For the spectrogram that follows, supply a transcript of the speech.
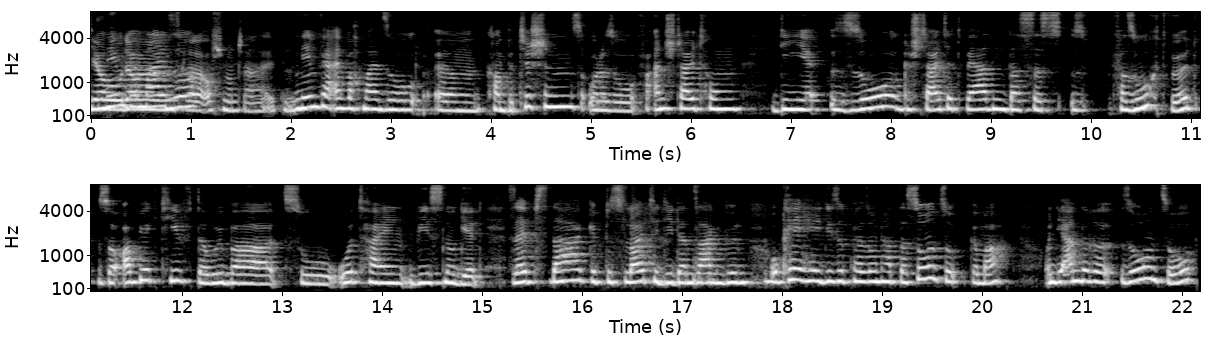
Jo, nehmen da wir mal uns gerade auch schon unterhalten. Nehmen wir einfach mal so ähm, Competitions oder so Veranstaltungen, die so gestaltet werden, dass es versucht wird, so objektiv darüber zu urteilen, wie es nur geht. Selbst da gibt es Leute, die dann sagen würden, okay, hey, diese Person hat das so und so gemacht und die andere so und so.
